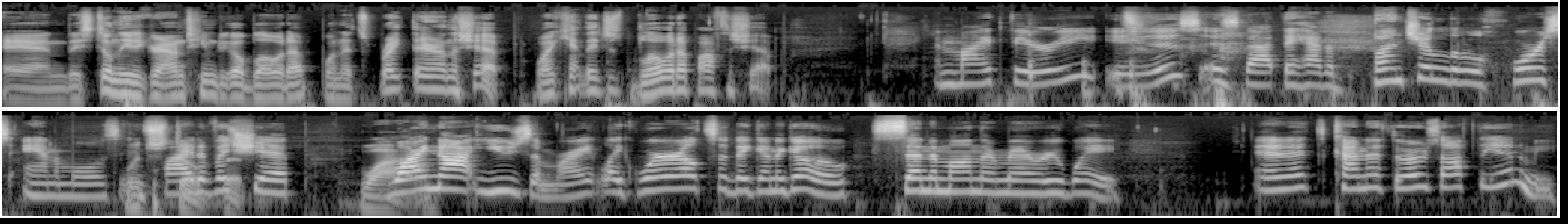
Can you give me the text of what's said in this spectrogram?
And they still need a ground team to go blow it up when it's right there on the ship. Why can't they just blow it up off the ship? And my theory is is that they had a bunch of little horse animals Which inside of a that- ship. Why? Why not use them, right? Like where else are they gonna go? Send them on their merry way. And it kind of throws off the enemy.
